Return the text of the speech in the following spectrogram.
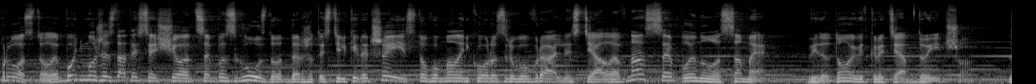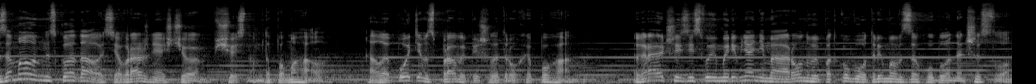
просто, либонь може здатися, що це безглуздо одержати стільки речей із того маленького розриву в реальності, але в нас це плинуло саме від одного відкриття до іншого. Замалим не складалося враження, що щось нам допомагало. Але потім справи пішли трохи погано. Граючи зі своїми рівняннями, Арон випадково отримав загублене число.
